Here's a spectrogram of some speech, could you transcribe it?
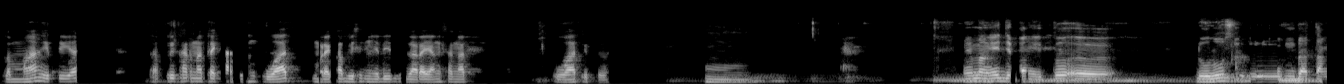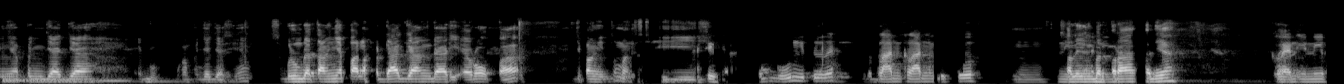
lemah itu ya. Tapi karena tekad yang kuat mereka bisa menjadi negara yang sangat kuat itu hmm. Memang ya Jepang itu eh, dulu sebelum datangnya penjajah bukan penjajah sih ya, sebelum datangnya para pedagang dari Eropa Jepang itu masih masih gitu ya. Klan-klan gitu. Hmm, saling berperang kan ya. Klan ini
